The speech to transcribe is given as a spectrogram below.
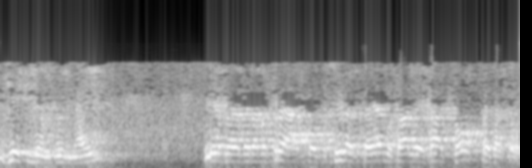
یہ چیزیں وجود میں آئی یہ میرا مطلب ہے، آپ کو سیرت ہے، مطالعے کا شوق پیدا کرو۔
